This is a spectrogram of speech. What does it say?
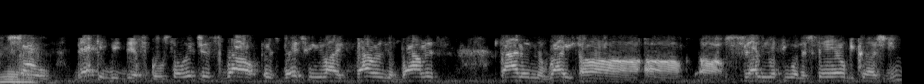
Mm-hmm. So that can be difficult. So it's just about it's basically like finding the balance finding the right uh uh uh seller if you want to sell because you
